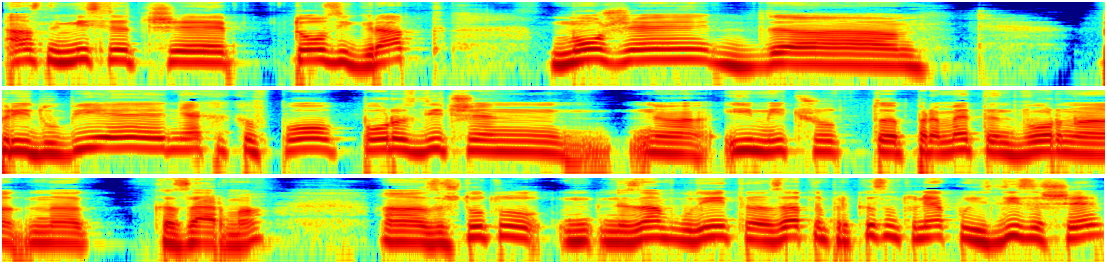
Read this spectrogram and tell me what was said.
аз не мисля, че този град може да придобие някакъв по, по-различен а, имидж от а, преметен двор на, на казарма, а, защото, не знам, в годините назад непрекъснато някой излизаше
